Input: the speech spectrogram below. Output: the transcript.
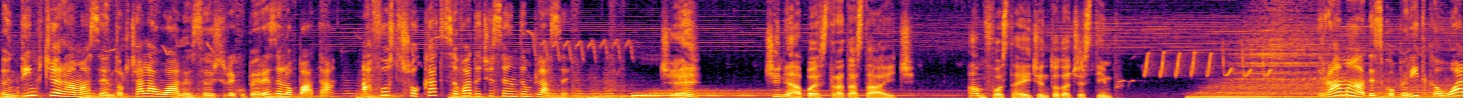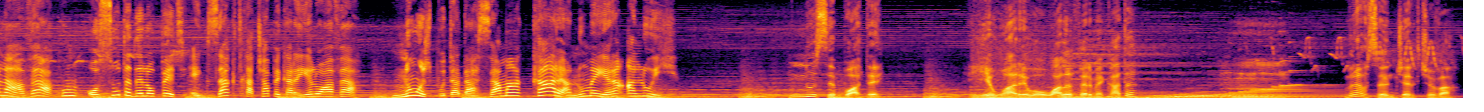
În timp ce Rama se întorcea la oală să își recupereze lopata, a fost șocat să vadă ce se întâmplase. Ce? Cine a păstrat asta aici? Am fost aici în tot acest timp. Rama a descoperit că oala avea acum 100 de lopeți, exact ca cea pe care el o avea. Nu își putea da seama care anume era a lui. Nu se poate! E oare o oală fermecată? Vreau să încerc ceva.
